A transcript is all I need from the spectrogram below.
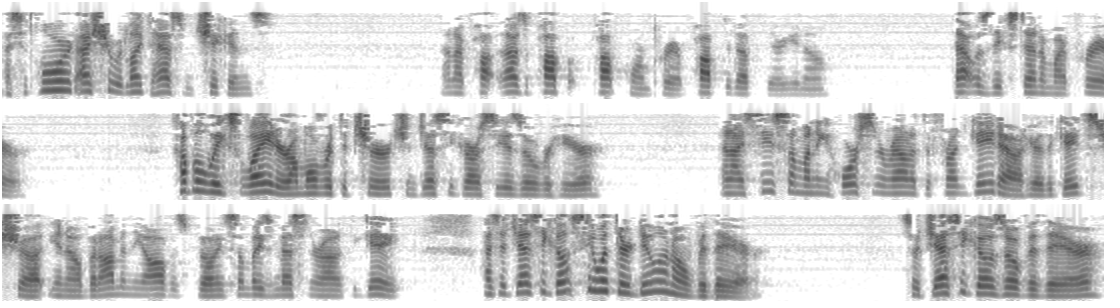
I said, Lord, I sure would like to have some chickens. And I pop, that was a pop, popcorn prayer. Popped it up there, you know. That was the extent of my prayer. A couple of weeks later, I'm over at the church, and Jesse Garcia's over here, and I see somebody horsing around at the front gate out here. The gate's shut, you know, but I'm in the office building. Somebody's messing around at the gate. I said, Jesse, go see what they're doing over there. So Jesse goes over there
